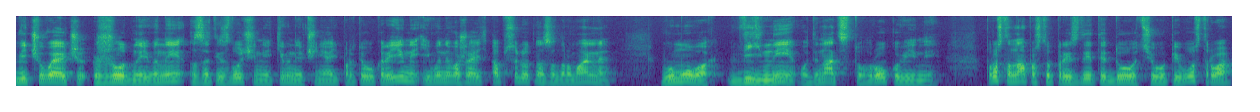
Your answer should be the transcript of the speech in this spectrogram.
відчуваючи жодної вини за ті злочини, які вони вчиняють проти України, і вони вважають абсолютно за нормальне в умовах війни, 11-го року війни, просто-напросто приїздити до цього півострова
